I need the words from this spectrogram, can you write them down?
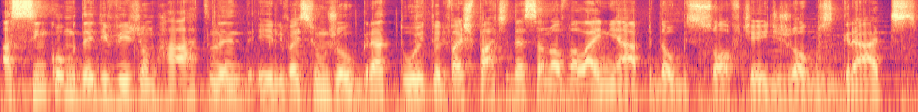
Assim como The Division Heartland, ele vai ser um jogo gratuito, ele faz parte dessa nova line-up da Ubisoft aí de jogos grátis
